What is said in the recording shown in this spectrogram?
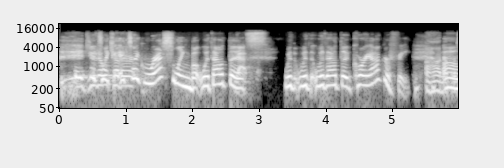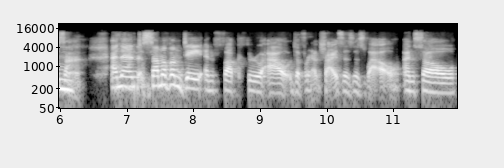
they do it's know like it's like wrestling, but without the yes. With with without the choreography. Hundred Um, percent. And oh, then some of them date and fuck throughout the franchises as well. And so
